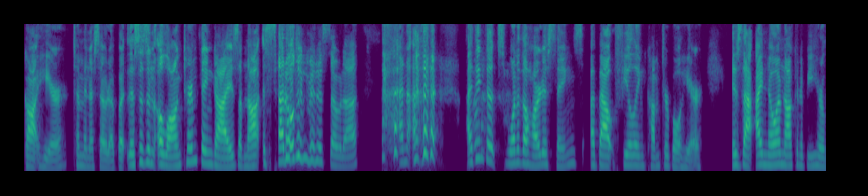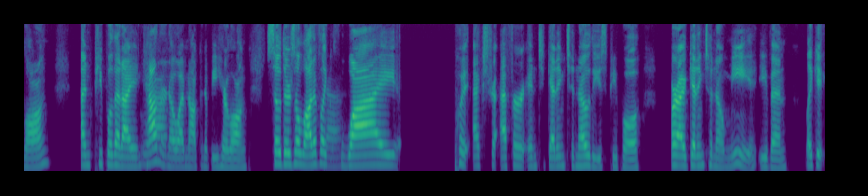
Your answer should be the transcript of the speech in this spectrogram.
got here to Minnesota, but this isn't a long term thing, guys. I'm not settled in Minnesota. And I think that's one of the hardest things about feeling comfortable here is that I know I'm not going to be here long. And people that I encounter Yeah. know I'm not going to be here long. So there's a lot of like, Yeah. why put extra effort into getting to know these people or uh, getting to know me even like it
